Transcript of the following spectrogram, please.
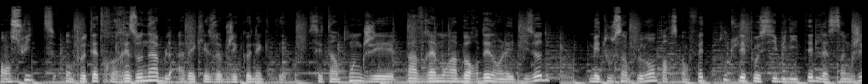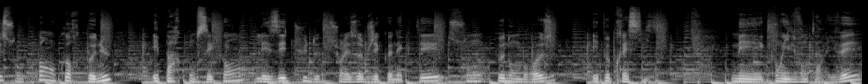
Ensuite, on peut être raisonnable avec les objets connectés. C'est un point que j'ai pas vraiment abordé dans l'épisode, mais tout simplement parce qu'en fait toutes les possibilités de la 5G sont pas encore connues et par conséquent les études sur les objets connectés sont peu nombreuses et peu précises. Mais quand ils vont arriver,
